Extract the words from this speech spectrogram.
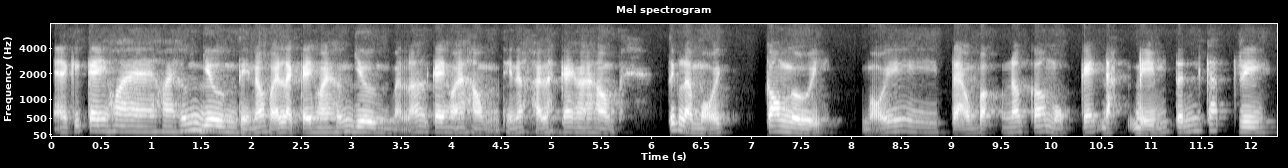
à, cái cây hoa hoa hướng dương thì nó phải là cây hoa hướng dương, mà nó cây hoa hồng thì nó phải là cây hoa hồng. Tức là mỗi con người, mỗi tạo vật nó có một cái đặc điểm tính cách riêng.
